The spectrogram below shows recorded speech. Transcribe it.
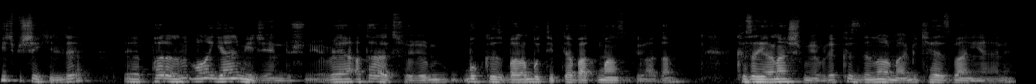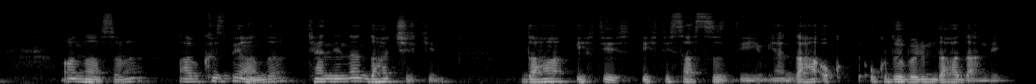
hiçbir şekilde e, paranın ona gelmeyeceğini düşünüyor. Veya atarak söylüyorum bu kız bana bu tiple bakmaz diyor adam. Kıza yanaşmıyor bile. Kız da normal bir kezban yani. Ondan sonra abi kız bir anda kendinden daha çirkin, daha ihtis, ihtisassız diyeyim. Yani daha ok- okuduğu bölüm daha dandik.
